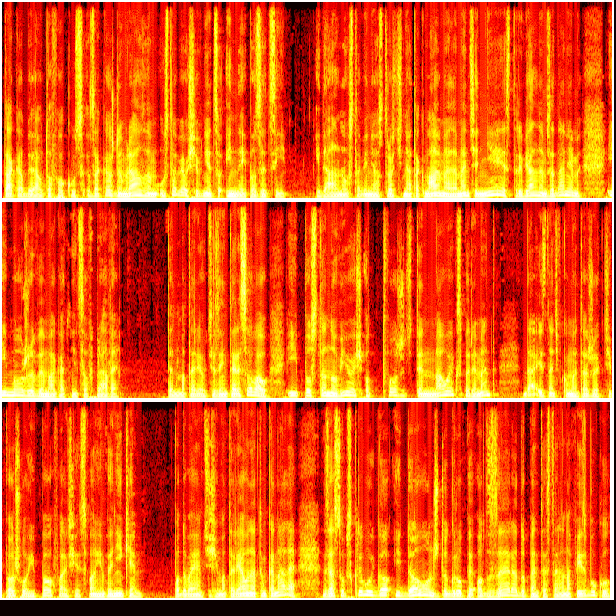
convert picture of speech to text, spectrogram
tak aby autofokus za każdym razem ustawiał się w nieco innej pozycji. Idealne ustawienie ostrości na tak małym elemencie nie jest trywialnym zadaniem i może wymagać nieco wprawy. Ten materiał Cię zainteresował i postanowiłeś odtworzyć ten mały eksperyment? Daj znać w komentarzu jak Ci poszło i pochwal się swoim wynikiem. Podobają Ci się materiały na tym kanale? Zasubskrybuj go i dołącz do grupy od zera do Pentestera na Facebooku,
